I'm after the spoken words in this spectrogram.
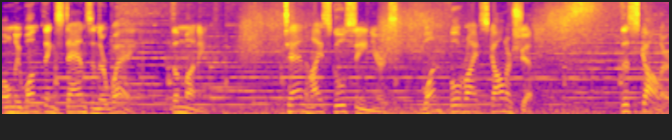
Only one thing stands in their way the money. 10 high school seniors, one full ride scholarship. The Scholar.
